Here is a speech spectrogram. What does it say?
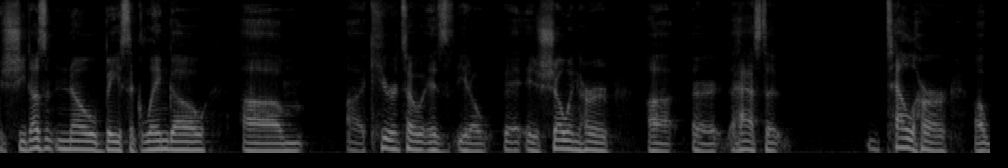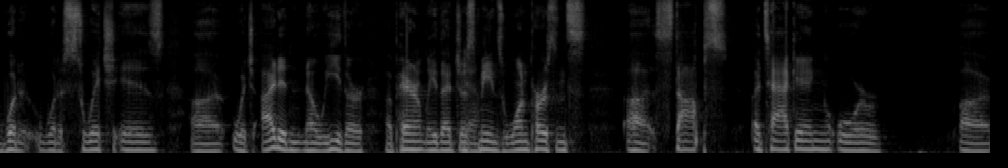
she doesn't know basic lingo. Um, uh, Kirito is, you know, is showing her uh, or has to tell her uh, what what a switch is, uh, which I didn't know either. Apparently, that just yeah. means one person uh, stops attacking or uh,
